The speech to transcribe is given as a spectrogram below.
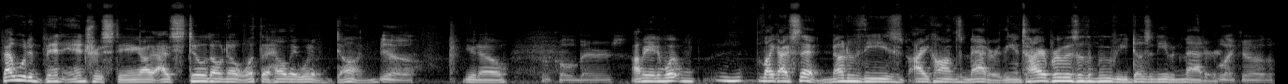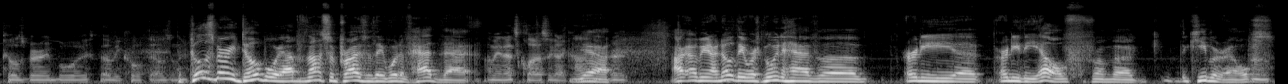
That would have been interesting. I, I still don't know what the hell they would have done. Yeah. You know. Coca-Cola Bears. I mean, what? Like I said, none of these icons matter. The entire premise of the movie doesn't even matter. Like uh, the Pillsbury Boys. That'd be cool if that was in there. The Pillsbury Doughboy. I'm not surprised if they would have had that. I mean, that's classic iconic. yeah, Right? I, I mean, I know they were going to have uh, Ernie uh, Ernie the elf from uh, the Keebler Elves.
